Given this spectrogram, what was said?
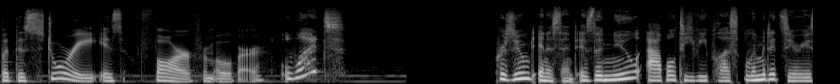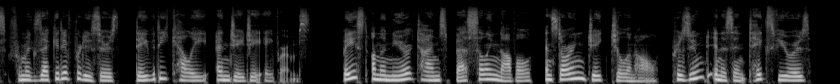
but the story is far from over. What? Presumed Innocent is the new Apple TV Plus limited series from executive producers David E. Kelley and J.J. Abrams. Based on the New York Times bestselling novel and starring Jake Gyllenhaal, Presumed Innocent takes viewers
